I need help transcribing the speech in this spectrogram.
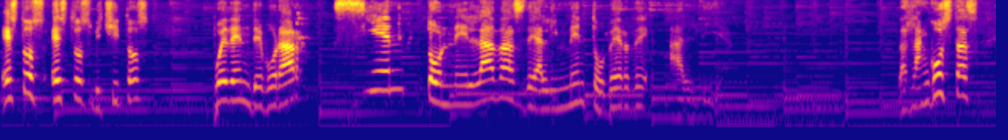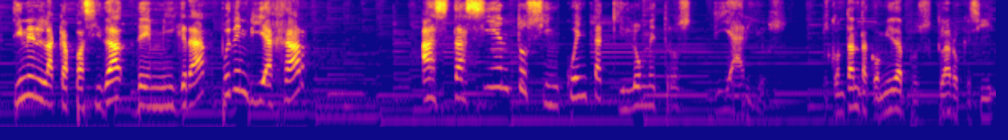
Estos, estos bichitos pueden devorar 100 toneladas de alimento verde al día. Las langostas tienen la capacidad de emigrar, pueden viajar hasta 150 kilómetros diarios. Pues con tanta comida, pues claro que sí.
